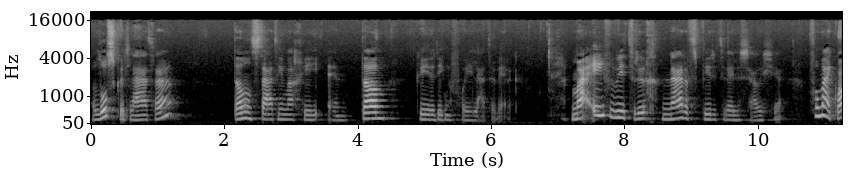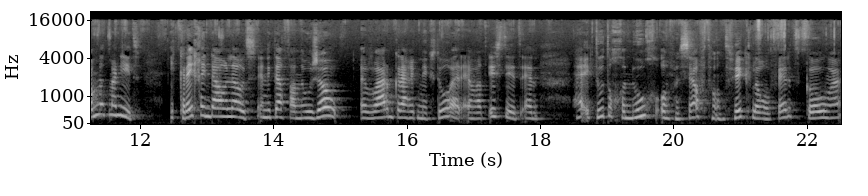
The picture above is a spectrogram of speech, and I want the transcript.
los kunt laten, dan ontstaat die magie en dan kun je de dingen voor je laten werken. Maar even weer terug naar dat spirituele sausje. Voor mij kwam dat maar niet ik kreeg geen downloads. En ik dacht van, hoezo? En waarom krijg ik niks door? En wat is dit? En hè, ik doe toch genoeg om mezelf te ontwikkelen, om verder te komen.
